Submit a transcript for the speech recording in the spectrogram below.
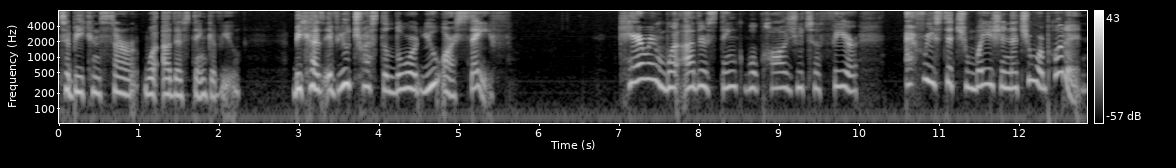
to be concerned what others think of you. Because if you trust the Lord, you are safe. Caring what others think will cause you to fear every situation that you are put in.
